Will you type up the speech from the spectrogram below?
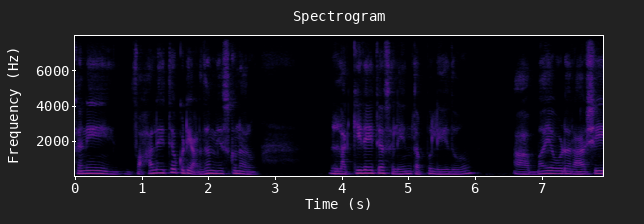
కానీ వాళ్ళైతే ఒకటి అర్థం చేసుకున్నారు. లక్కీదైతే అసలు ఏం తప్పు లేదు. ఆ అబ్బాయి ఎవడో రాసి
